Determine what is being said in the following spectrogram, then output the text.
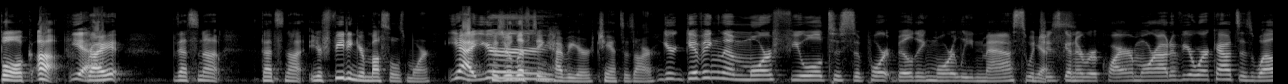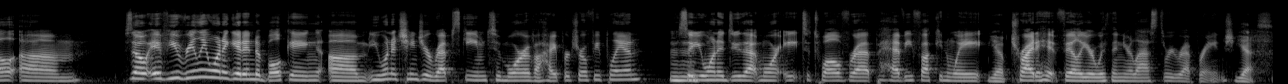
bulk up, Yeah. right? That's not that's not you're feeding your muscles more yeah, you're because you're lifting heavier chances are. You're giving them more fuel to support building more lean mass, which is going to require more out of your workouts as well. Um, so if you really want to get into bulking, um, you want to change your rep scheme to more of a hypertrophy plan. So Mm-hmm. you want to do that more eight to twelve rep, heavy fucking weight. Yep. Try to hit failure within your last three rep range. Yes.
